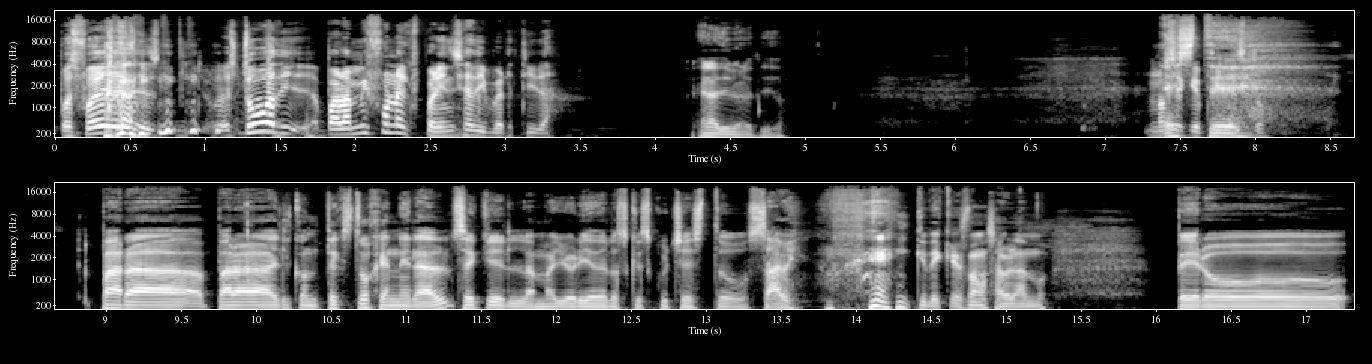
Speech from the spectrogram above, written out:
Pues fue. estuvo. Para mí fue una experiencia divertida. Era divertido. No sé qué Este, piensas tú. Para, para el contexto general, sé que la mayoría de los que escucha esto sabe de qué estamos hablando. Pero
